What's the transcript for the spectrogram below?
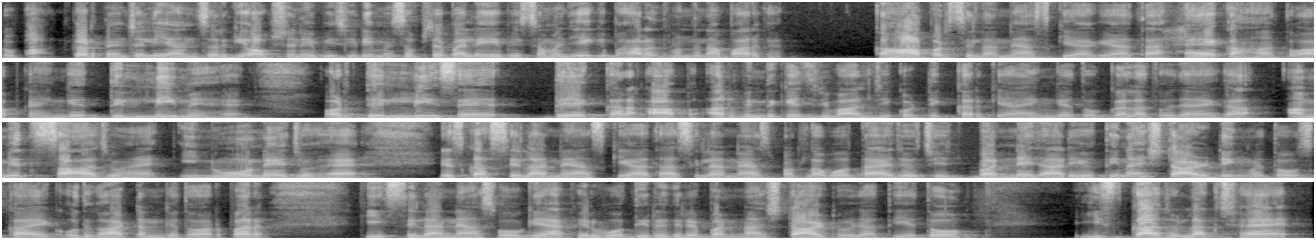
तो बात करते हैं, चलिए आंसर की ऑप्शन एबीसीडी में। सबसे पहले ये भी समझिए कि भारत वंदना पार्क कहाँ पर शिलान्यास किया गया था? है कहाँ? तो आप कहेंगे दिल्ली में है। और दिल्ली से देखकर आप अरविंद केजरीवाल जी को टिक करके आएँगे तो गलत हो जाएगा। अमित शाह जो है, इन्होंने जो है इसका शिलान्यास किया था। शिलान्यास मतलब होता है जो चीज़ बनने जा रही होती है ना स्टार्टिंग में तो उसका एक उद्घाटन के तौर पर कि शिलान्यास हो गया, फिर वो धीरे धीरे बनना स्टार्ट हो जाती है। तो इसका जो लक्ष्य है,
